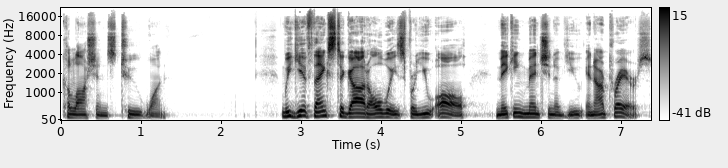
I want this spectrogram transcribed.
Colossians 2:1. We give thanks to God always for you all, making mention of you in our prayers.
